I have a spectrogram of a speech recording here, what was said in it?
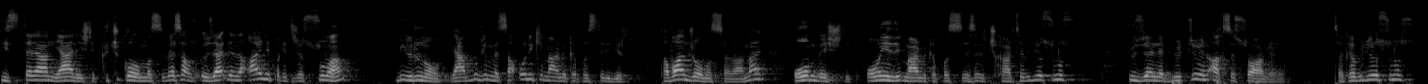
istenen yani işte küçük olması vesaire özelliklerini de aynı paket içinde sunan bir ürün oldu. Yani bugün mesela 12 mermi kapasiteli bir tabanca olmasına rağmen 15'lik, 17 mermi kapasitesine çıkartabiliyorsunuz. Üzerine bütün aksesuarları takabiliyorsunuz.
